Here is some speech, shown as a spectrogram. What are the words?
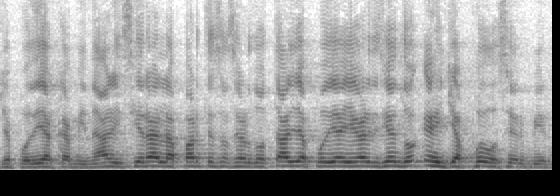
Ya podía caminar. Y si era la parte sacerdotal, ya podía llegar diciendo, hey, ya puedo servir.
